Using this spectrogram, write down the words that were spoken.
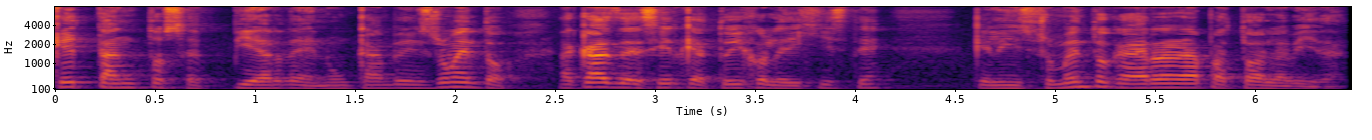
¿Qué tanto se pierde en un cambio de instrumento? Acabas de decir que a tu hijo le dijiste que el instrumento que agarrará para toda la vida.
